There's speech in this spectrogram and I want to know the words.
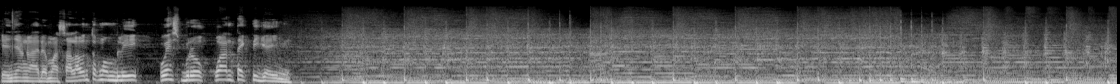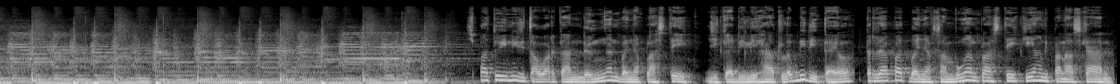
kayaknya nggak ada masalah untuk membeli Westbrook One Tech 3 ini. Sepatu ini ditawarkan dengan banyak plastik. Jika dilihat lebih detail, terdapat banyak sambungan plastik yang dipanaskan.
